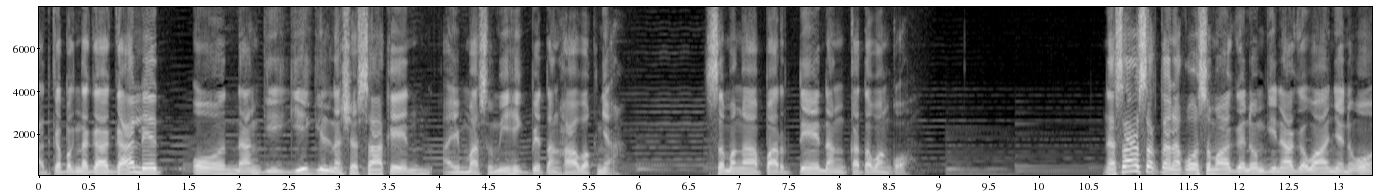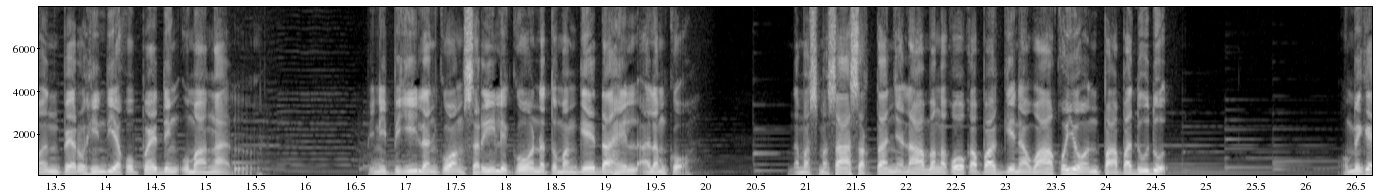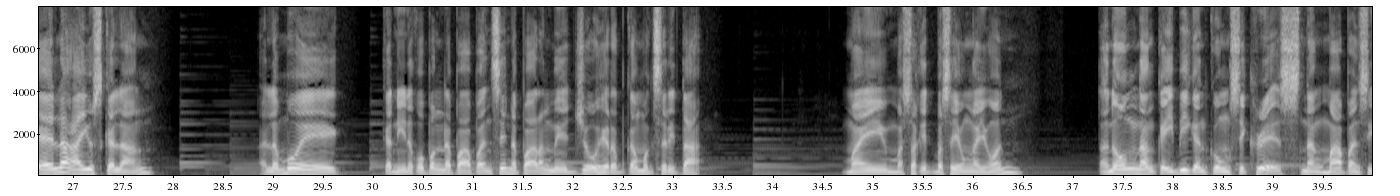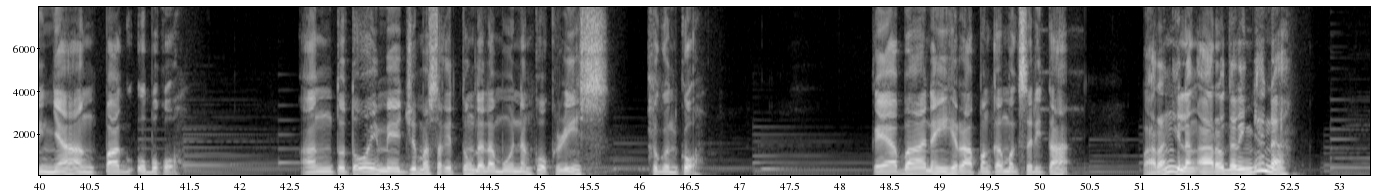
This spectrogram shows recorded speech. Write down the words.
At kapag nagagalit o nang gigigil na siya sa akin ay mas humihigpit ang hawak niya sa mga parte ng katawan ko. Nasasaktan ako sa mga ganong ginagawa niya noon pero hindi ako pwedeng umangal. Pinipigilan ko ang sarili ko na tumanggi dahil alam ko na mas masasaktan niya lamang ako kapag ginawa ko yon papadudot. O Micaela ayos ka lang? Alam mo eh kanina ko pang napapansin na parang medyo hirap kang magsalita. May masakit ba sa iyo ngayon? Tanong ng kaibigan kong si Chris nang mapansin niya ang pag-ubo ko. Ang totoo ay medyo masakit tong lalamunan ko Chris. Tugon ko. Kaya ba nahihirapan kang magsalita? Parang ilang araw na rin yan ah.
